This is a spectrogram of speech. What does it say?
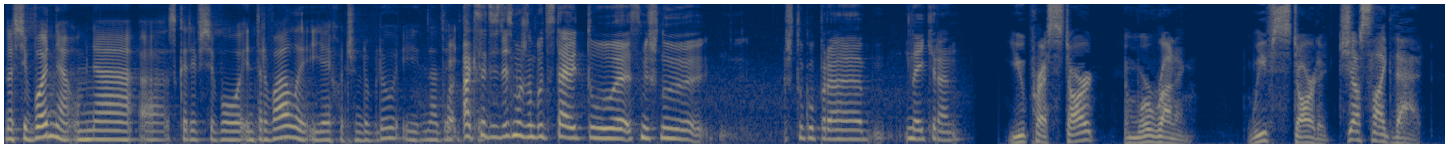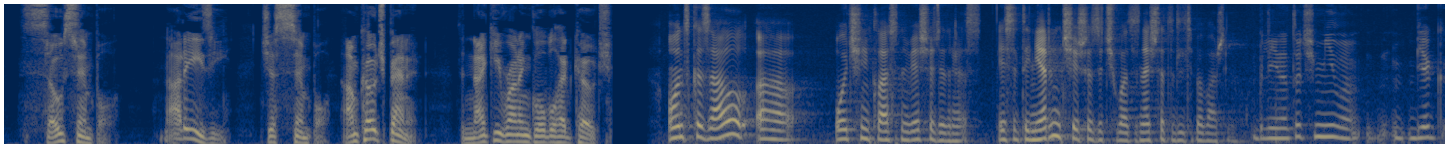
Но сегодня у меня, а, скорее всего, интервалы, и я их очень люблю, и надо... А, кстати, здесь можно будет ставить ту э, смешную штуку про Nike Run. You press start, and we're running. We've started just like that. So simple. Not easy, just simple. I'm Coach Bennett, the Nike Running Global Head Coach. Он сказал, uh, очень классную вещь один раз. Если ты нервничаешь из-за чего-то, значит, это для тебя важно. Блин, это очень мило. Бег...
